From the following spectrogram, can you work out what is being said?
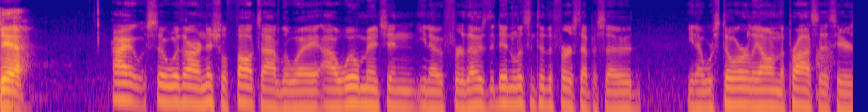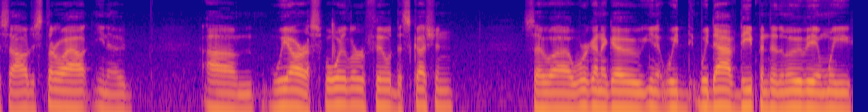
Yeah. All right, so with our initial thoughts out of the way, I will mention, you know, for those that didn't listen to the first episode, you know, we're still early on in the process here, so I'll just throw out, you know, um, we are a spoiler-filled discussion, so uh, we're gonna go, you know, we we dive deep into the movie and we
